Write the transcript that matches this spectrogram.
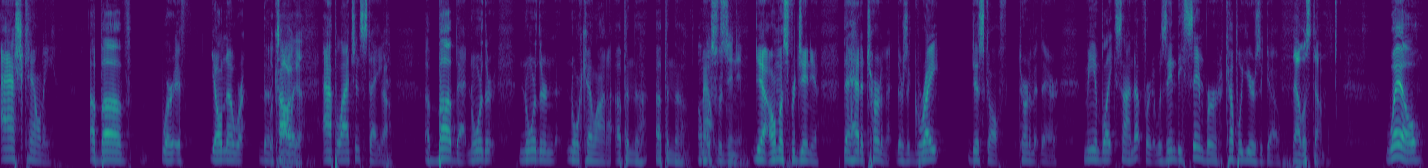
Ashe County, above where if y'all know where the Watauga. college Appalachian State, Yeah. above that northern northern North Carolina, up in the up in the Almost mountains. Virginia. Yeah, almost Virginia. They had a tournament. There's a great disc golf tournament there. Me and Blake signed up for it. It was in December a couple years ago. That was dumb. Well,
